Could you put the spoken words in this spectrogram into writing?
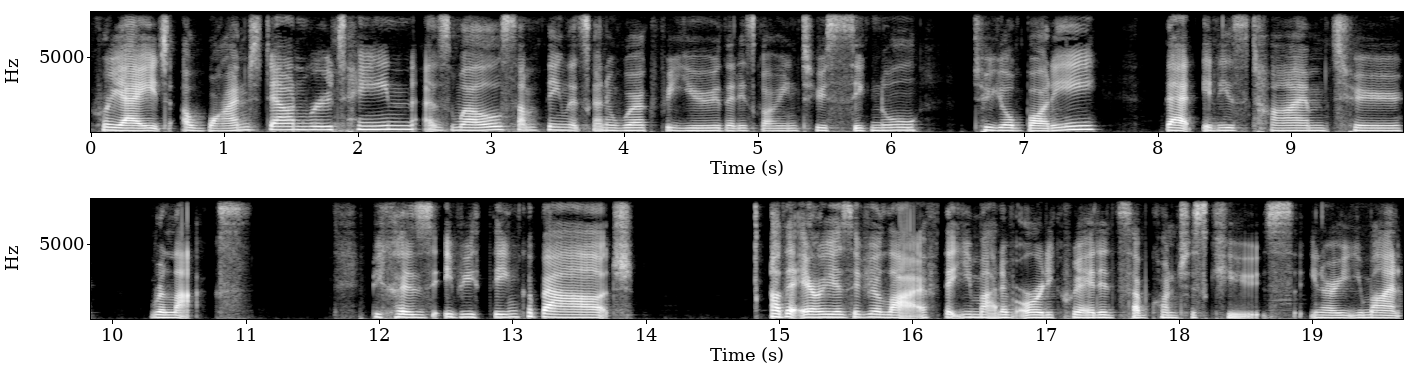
create a wind down routine as well, something that's going to work for you that is going to signal to your body that it is time to relax. Because if you think about other areas of your life that you might have already created subconscious cues, you know, you might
